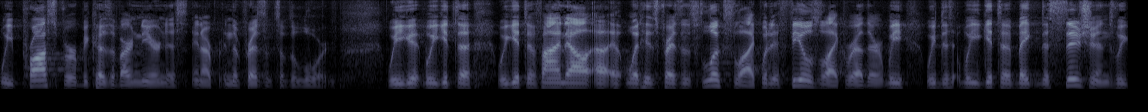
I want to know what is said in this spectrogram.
we prosper because of our nearness in our in the presence of the Lord. We get, we get to we get to find out uh, what His presence looks like, what it feels like. Rather, we we de- we get to make decisions. We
